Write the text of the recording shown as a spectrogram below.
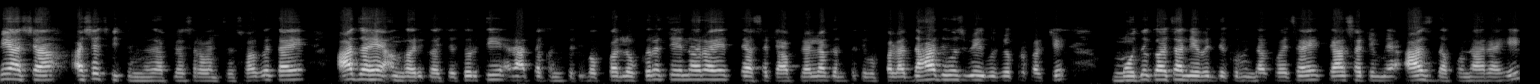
मी आशा आशाच किचनमध्ये आपल्या सर्वांचं स्वागत आहे. आज आहे अंगारिका चतुर्थी आणि आता गणपती बाप्पा लवकरच येणार आहेत. त्यासाठी आपल्याला गणपती बाप्पाला दहा दिवस वेगवेगळ्या प्रकारचे मोदकाचा नैवेद्य करून दाखवायचा आहे. त्यासाठी मी आज दाखवणार आहे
